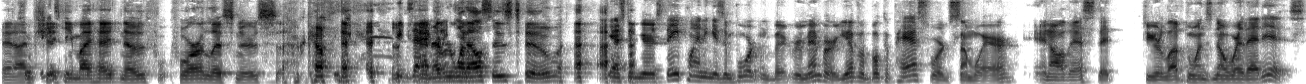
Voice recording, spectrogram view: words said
And I'm shaking my head no for, our listeners. exactly. And everyone else is too. yeah. So your estate planning is important. But remember, you have a book of passwords somewhere and all this that do your loved ones know where that is?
